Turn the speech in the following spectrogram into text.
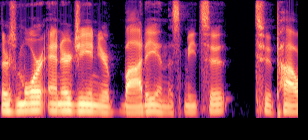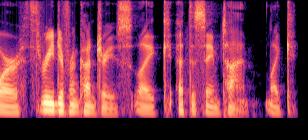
There's more energy in your body in this meat suit to power three different countries, like at the same time, like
